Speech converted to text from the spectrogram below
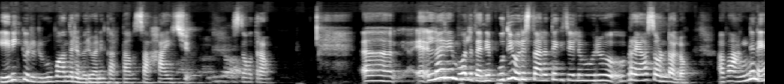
എനിക്കൊരു രൂപാന്തരം വരുവാനും കർത്താവ് സഹായിച്ചു. സ്തോത്രം. എല്ലാവരെയും പോലെ തന്നെ പുതിയൊരു സ്ഥലത്തേക്ക് ചെല്ലുമ്പോൾ ഒരു പ്രയാസം ഉണ്ടല്ലോ അപ്പോൾ അങ്ങനെ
